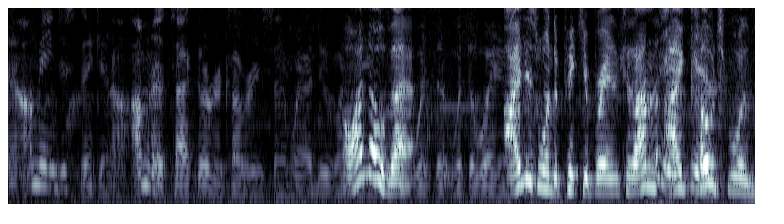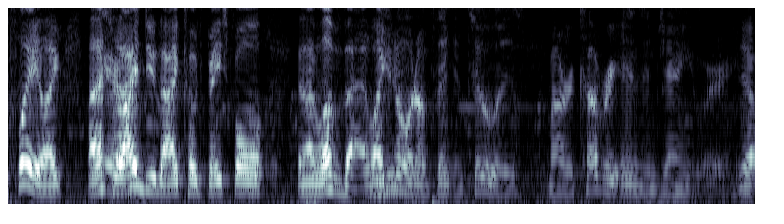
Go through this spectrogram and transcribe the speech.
and I mean, just thinking, I- I'm gonna attack the recovery the same way I do. my Oh, I know that. with the with the way. I just wanted to pick your brain because I'm Oh, yeah, I yeah. coach more than play. Like uh, that's what I do. That I coach baseball, and I love that. Well, Like you know what I'm thinking too is my recovery ends in January. yeah.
